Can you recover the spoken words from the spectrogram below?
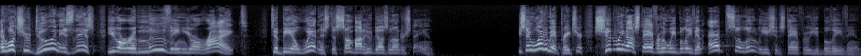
And what you're doing is this you are removing your right to be a witness to somebody who doesn't understand. You say, wait a minute, preacher, should we not stand for who we believe in? Absolutely, you should stand for who you believe in.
